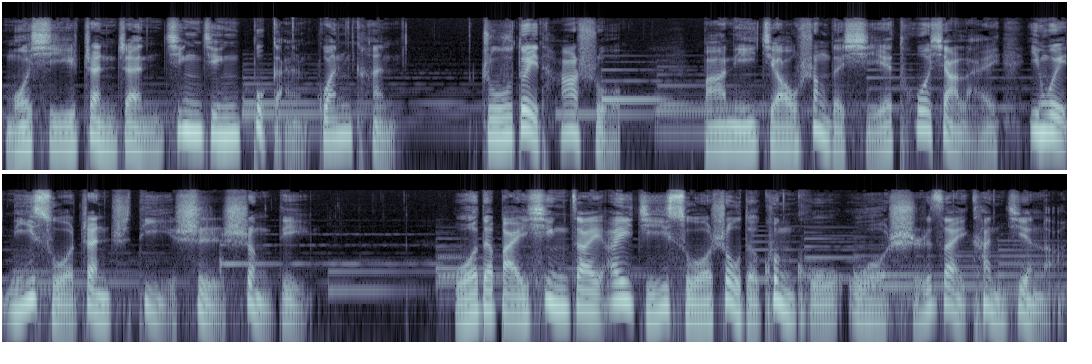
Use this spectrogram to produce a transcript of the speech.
摩西战战兢兢，不敢观看。主对他说：“把你脚上的鞋脱下来，因为你所站之地是圣地。我的百姓在埃及所受的困苦，我实在看见了；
